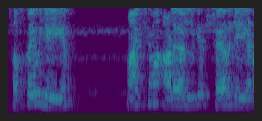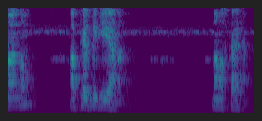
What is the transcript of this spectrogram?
സബ്സ്ക്രൈബ് ചെയ്യുകയും മാക്സിമം ആളുകളിലേക്ക് ഷെയർ ചെയ്യണമെന്നും അഭ്യർത്ഥിക്കുകയാണ്. നമസ്കാരം.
